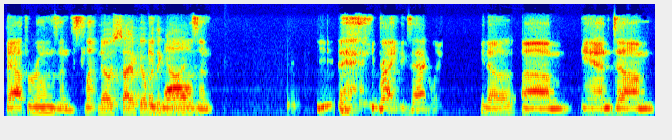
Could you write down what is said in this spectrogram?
bathrooms and slate no psycho with the walls and right, exactly. You know, um, and um,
